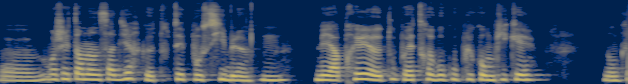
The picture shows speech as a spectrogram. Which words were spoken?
moi j'ai tendance à dire que tout est possible. Hmm. Mais après, tout peut être beaucoup plus compliqué. Donc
